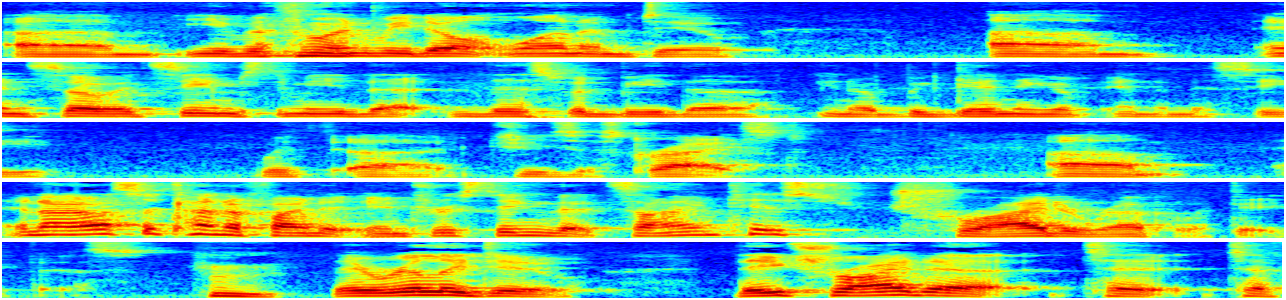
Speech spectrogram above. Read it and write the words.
um, even when we don't want him to. Um, and so it seems to me that this would be the you know beginning of intimacy with uh, Jesus Christ. Um, and I also kind of find it interesting that scientists try to replicate this. Hmm. They really do. They try to to to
